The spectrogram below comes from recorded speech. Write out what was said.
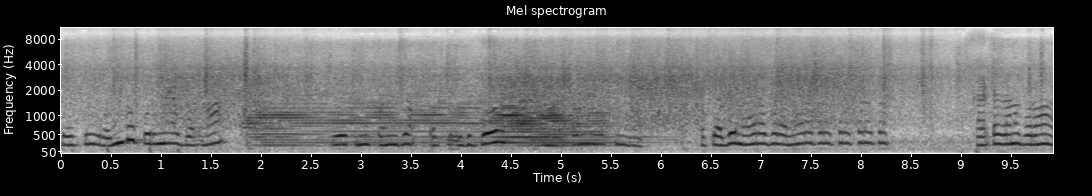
சேஃப்னு ரொம்ப பொறுமையாக போகலாம் கேட்கணும் கொஞ்சம். ஓகே இது போதும் ஓகே அப்படியே நேராக போகிறோம் நேராக போகிற போகிற போகிற போகிற கரெக்டாக தானே போகிறோம்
